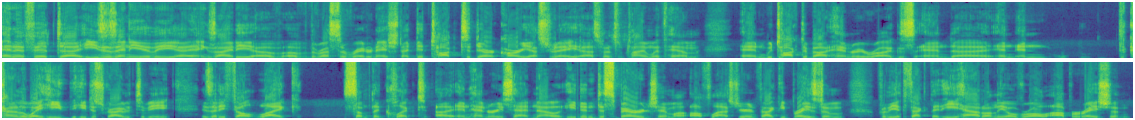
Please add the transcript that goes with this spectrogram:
And if it uh, eases any of the uh, anxiety of, of the rest of Raider Nation, I did talk to Derek Carr yesterday, uh, spent some time with him, and we talked about Henry Ruggs and uh, and and the, kind of the way he he described it to me is that he felt like something clicked uh, in Henry's head. Now he didn't disparage him off last year. In fact, he praised him for the effect that he had on the overall operation.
